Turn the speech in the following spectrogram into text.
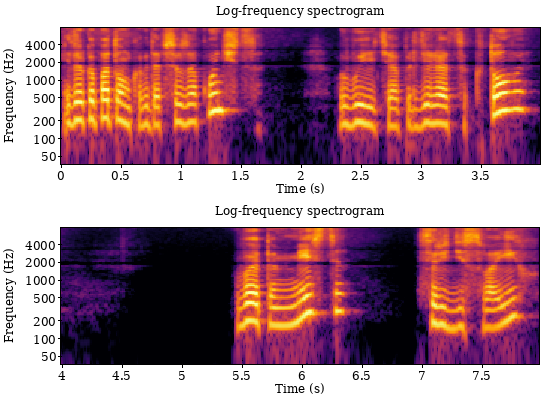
И только потом, когда все закончится, вы будете определяться, кто вы в этом месте среди своих,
